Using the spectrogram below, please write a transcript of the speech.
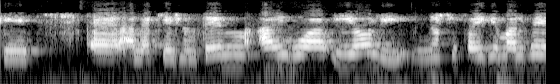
que eh, a la que ajuntem aigua i oli no se faci malbé,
